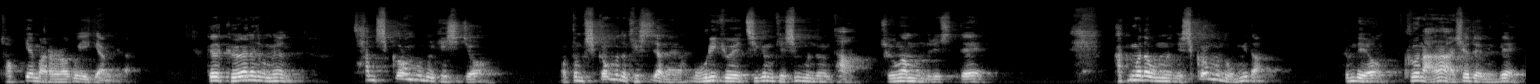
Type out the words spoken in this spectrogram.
적게 말하라고 얘기합니다. 그래서 교회 안에서 보면 참 시끄러운 분들 계시죠. 어떤 시끄러운 분들 계시잖아요. 뭐 우리 교회 지금 계신 분들은 다 조용한 분들이신데 가끔가다 보면 이제 시끄러운 분도 옵니다. 근데요, 그건 하나 아셔야 되는 게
